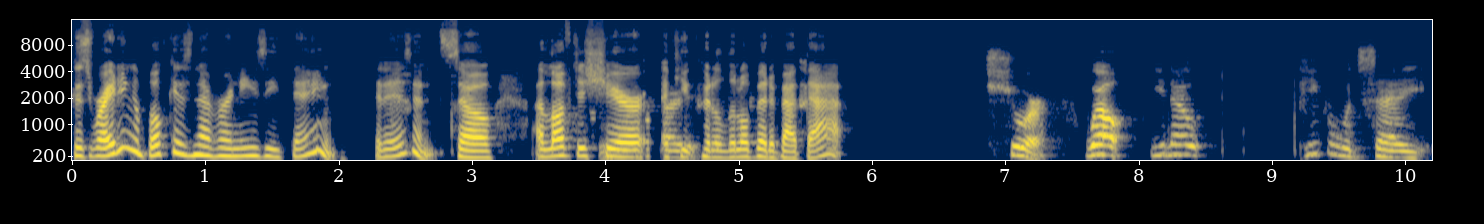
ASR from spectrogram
because writing a book is never an easy thing. It isn't. So I'd love to share, if you could, a little bit about that. Sure. Well, you know, people would say,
